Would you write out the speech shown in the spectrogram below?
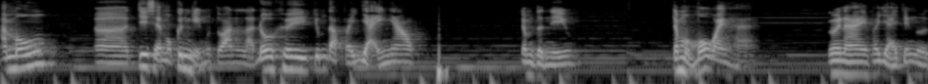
anh muốn uh, chia sẻ một kinh nghiệm của tụi anh là đôi khi chúng ta phải dạy nhau trong tình yêu trong một mối quan hệ người này phải dạy cho người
